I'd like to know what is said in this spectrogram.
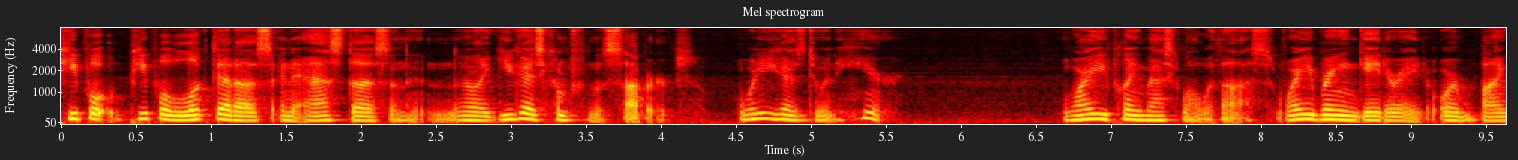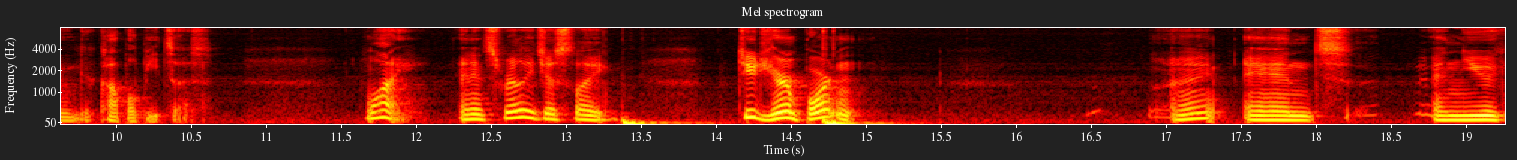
people people looked at us and asked us and they're like you guys come from the suburbs what are you guys doing here why are you playing basketball with us why are you bringing gatorade or buying a couple pizzas why and it's really just like dude, you're important. Right? And and you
